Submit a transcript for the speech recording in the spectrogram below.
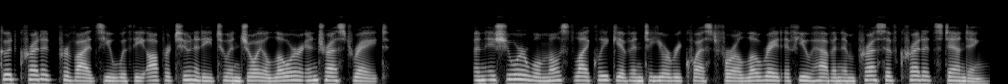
Good credit provides you with the opportunity to enjoy a lower interest rate. An issuer will most likely give in to your request for a low rate if you have an impressive credit standing.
